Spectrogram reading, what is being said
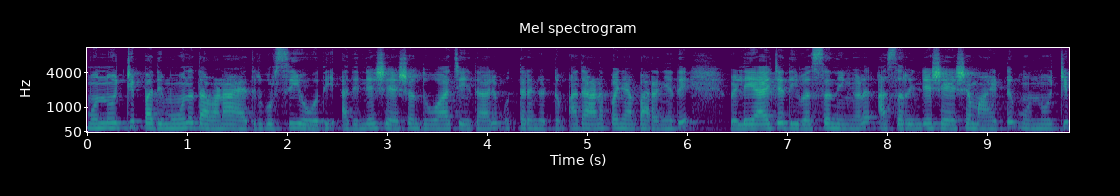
മുന്നൂറ്റി പതിമൂന്ന് തവണ ആയത്തിൽ കുറിച്ച് ഓതി അതിന്റെ ശേഷം ദുവാ ചെയ്താലും ഉത്തരം കിട്ടും. അതാണ് ഇപ്പോൾ ഞാൻ പറഞ്ഞത്. വെള്ളിയാഴ്ച ദിവസം നിങ്ങൾ അസറിന്റെ ശേഷമായിട്ട് മുന്നൂറ്റി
